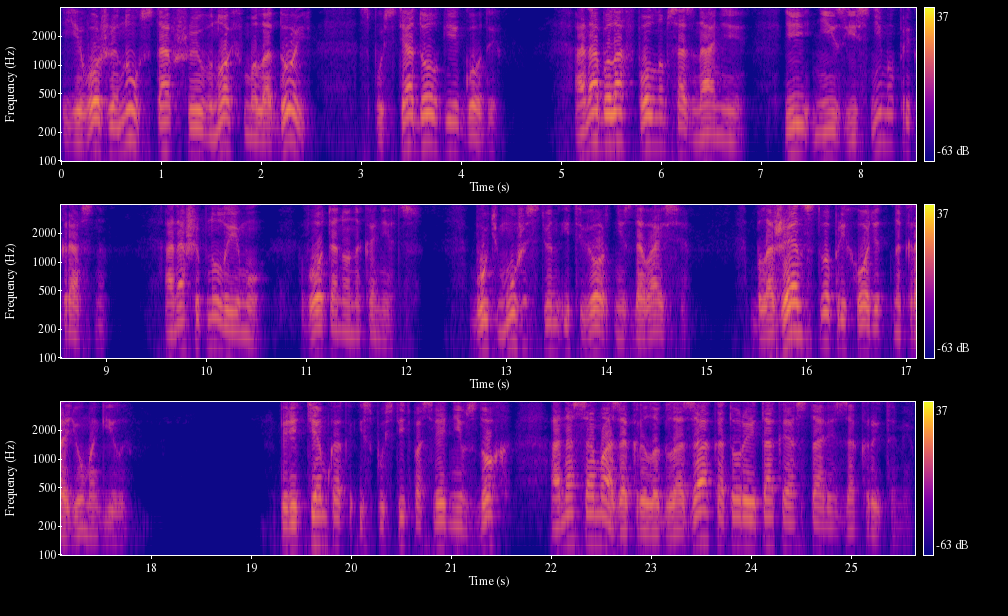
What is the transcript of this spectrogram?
его жену, ставшую вновь молодой, спустя долгие годы. Она была в полном сознании и неизъяснимо прекрасна. Она шепнула ему, «Вот оно, наконец! Будь мужествен и тверд, не сдавайся! Блаженство приходит на краю могилы!» Перед тем, как испустить последний вздох, она сама закрыла глаза, которые так и остались закрытыми.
